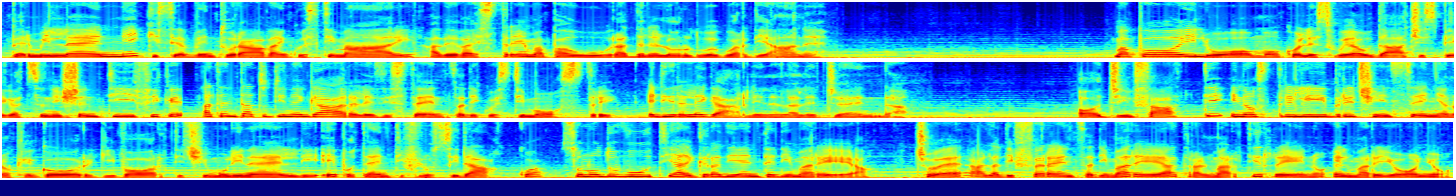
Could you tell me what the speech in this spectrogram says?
Per millenni chi si avventurava in questi mari aveva estrema paura delle loro due guardiane. Ma poi l'uomo, con le sue audaci spiegazioni scientifiche, ha tentato di negare l'esistenza di questi mostri e di relegarli nella leggenda. Oggi infatti i nostri libri ci insegnano che gorghi, vortici, mulinelli e potenti flussi d'acqua sono dovuti al gradiente di marea, cioè alla differenza di marea tra il Mar Tirreno e il Mar Ionio,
